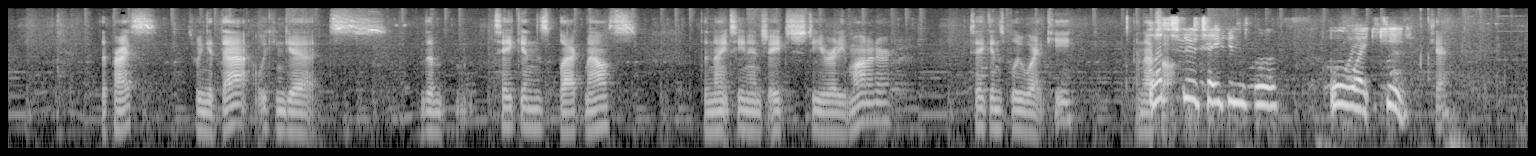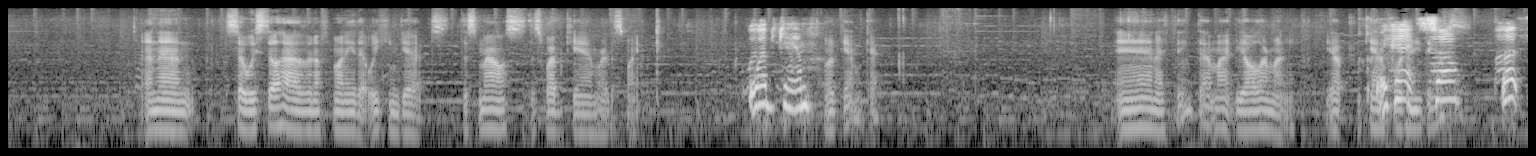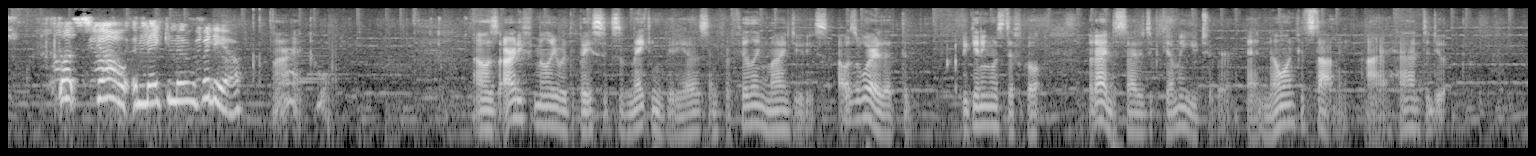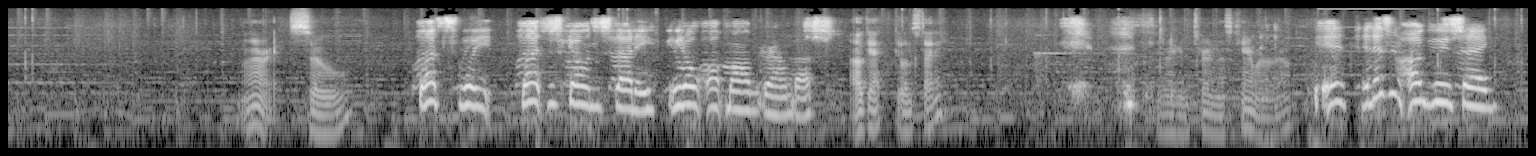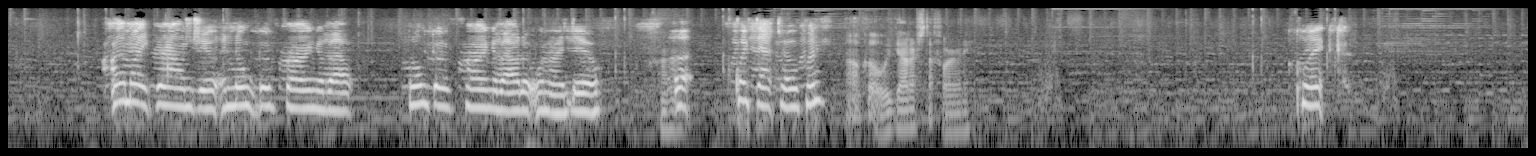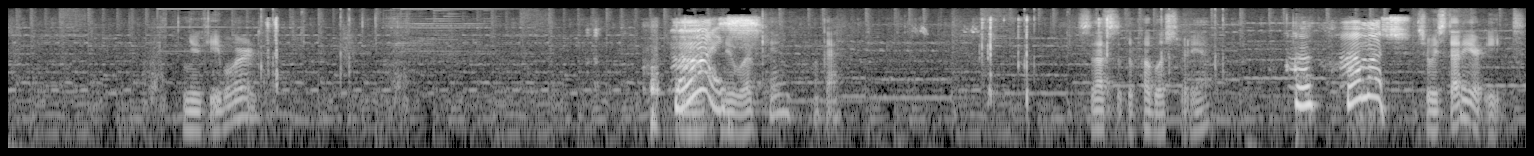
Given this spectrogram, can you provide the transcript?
The price. So we can get that. We can get the Taken's black mouse. The 19-inch HD ready monitor. Taken's blue white key. And that's Let's all. do Taken's blue, blue white key. Okay. And then, so we still have enough money that we can get this mouse, this webcam, or this mic. Webcam. Webcam, okay. And I think that might be all our money. Yep, we can't afford Okay, anything so else. let's let's go and make a new video. Alright, cool. I was already familiar with the basics of making videos and fulfilling my duties. I was aware that the beginning was difficult, but I decided to become a YouTuber, and no one could stop me. I had to do it. Alright, so... Let's wait. Let's just go and study. We don't want mom around us. Okay, go and study. See if I can turn this camera around. It it isn't ugly to say I might ground you and don't go crying about don't go crying about it when I do. Click that to open. Oh, cool, we got our stuff already. Click. New keyboard, Nice! new webcam. Okay. So that's the published video. Huh? How much Should we study or eat?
